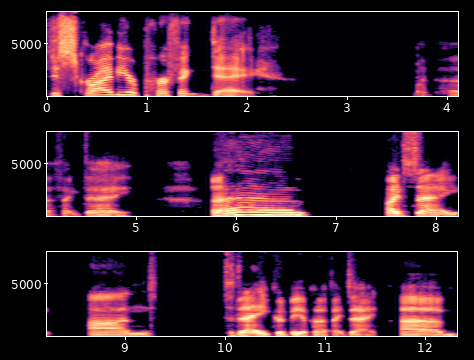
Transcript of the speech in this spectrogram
Describe your perfect day. my perfect day. Um, I'd say, and today could be a perfect day um,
